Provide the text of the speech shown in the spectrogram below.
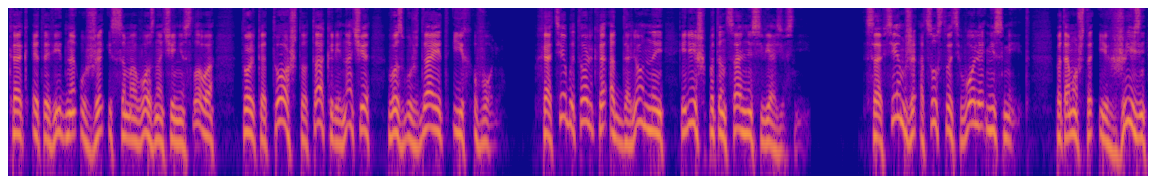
как это видно уже из самого значения слова, только то, что так или иначе возбуждает их волю, хотя бы только отдаленной и лишь потенциальной связью с ней. Совсем же отсутствовать воля не смеет, потому что их жизнь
